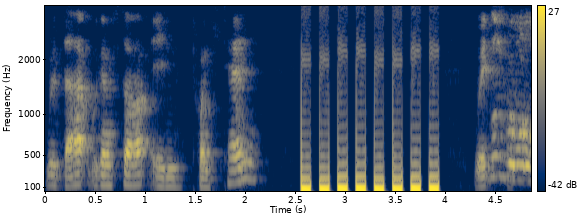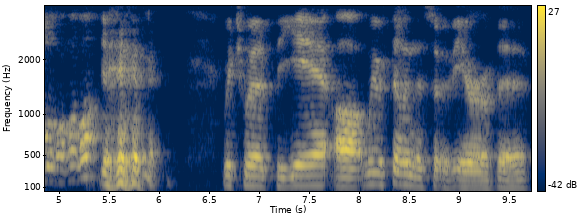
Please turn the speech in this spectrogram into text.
with that, we're going to start in 2010, which which was the year of, we were still in the sort of era of the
